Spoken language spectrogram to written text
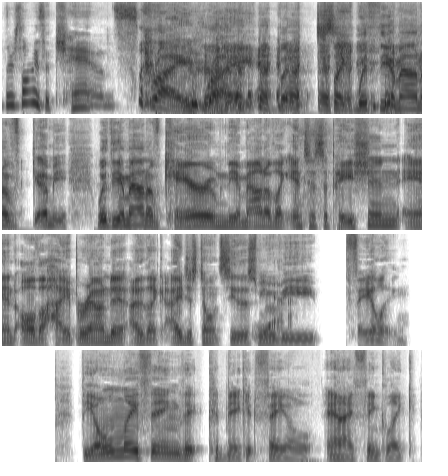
there's always a chance. right, right. But just like with the amount of, I mean, with the amount of care and the amount of like anticipation and all the hype around it, I like I just don't see this Yeah. movie failing. The only thing that could make it fail, and I think like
